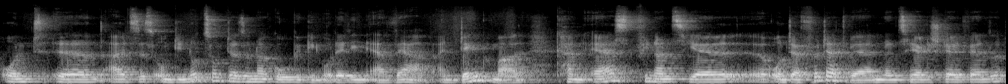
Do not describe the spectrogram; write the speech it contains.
Und äh, als es um die Nutzung der Synagoge ging oder den Erwerb, ein Denkmal kann erst finanziell äh, unterfüttert werden, wenn es hergestellt werden soll,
